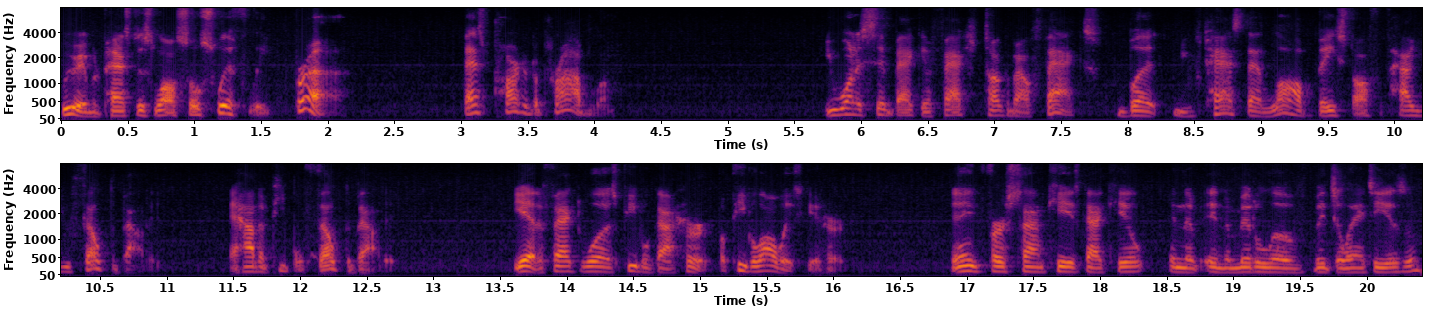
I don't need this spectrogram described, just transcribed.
we were able to pass this law so swiftly, bruh. That's part of the problem you want to sit back and facts talk about facts, but you passed that law based off of how you felt about it and how the people felt about it. Yeah, the fact was people got hurt, but people always get hurt. It ain't the first time kids got killed in the in the middle of vigilantism.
